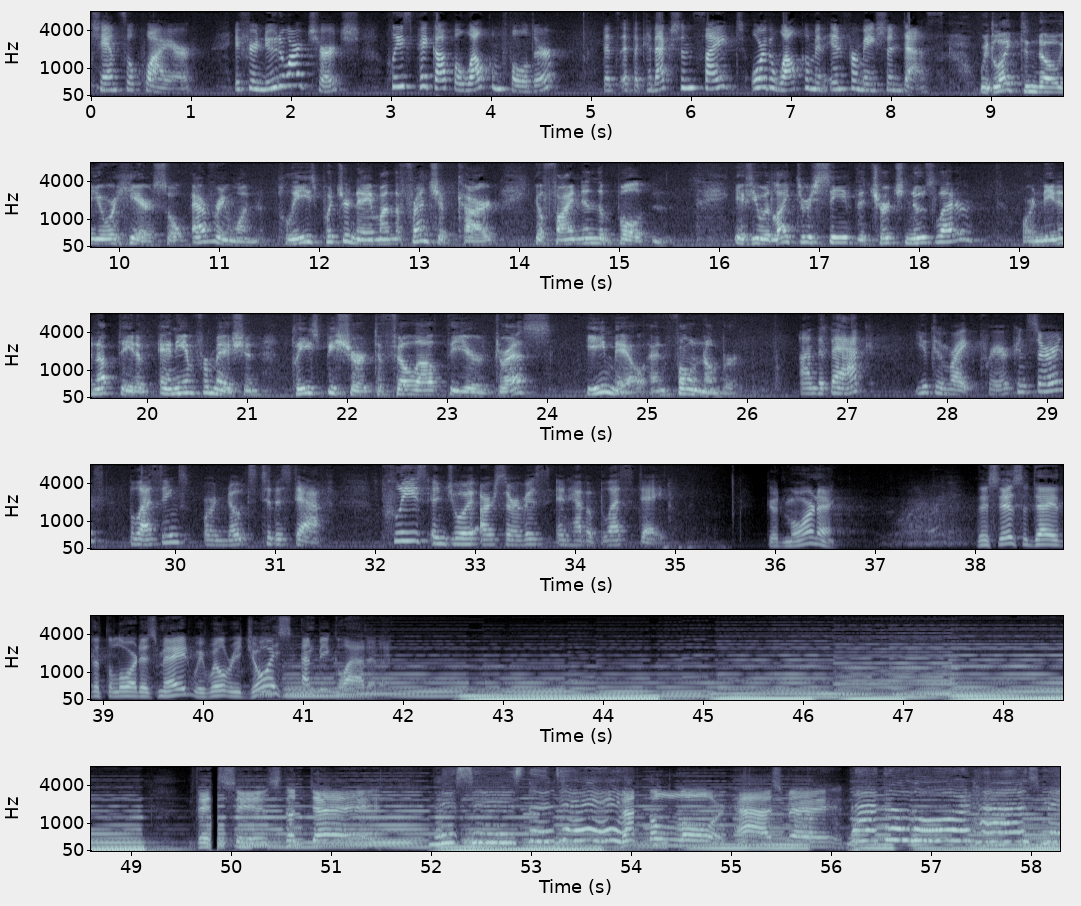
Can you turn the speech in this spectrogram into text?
Chancel Choir. If you're new to our church, please pick up a welcome folder that's at the connection site or the welcome and information desk. We'd like to know you are here, so everyone, please put your name on the friendship card you'll find in the bulletin. If you would like to receive the church newsletter or need an update of any information, please be sure to fill out the your address, email, and phone number. On the back, you can write prayer concerns, blessings, or notes to the staff. Please enjoy our service and have a blessed day. Good morning. This is the day that the Lord has made. We will rejoice and be glad in it. This is the day This is the day that the Lord has made. that the Lord has made.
